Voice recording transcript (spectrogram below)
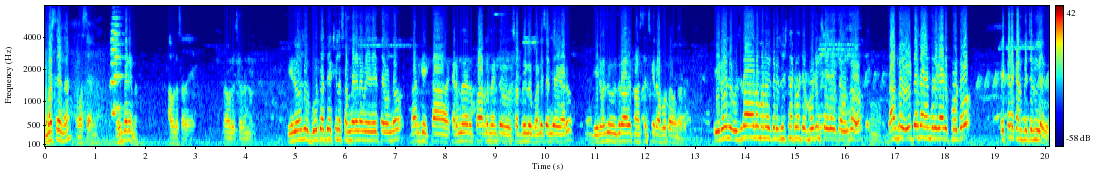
నమస్తే అన్న. నమస్తే అండి ఏం పేరేనా అవును సదే రావుల సదన్న. ఈ రోజు బూత్ అధ్యక్షుల సమ్మేళనం ఏదైతే ఉందో దానికి కరీంనగర్ పార్లమెంటు సభ్యులు బండి సంజయ్ గారు ఈ రోజు హుజరాబాద్ కాన్స్టిట్యూన్స్కి రాబోతా ఉన్నారు. ఈ రోజు హుజరాబాద్లో మనం ఇక్కడ చూసినటువంటి హోర్డింగ్స్ ఏదైతే ఉందో దాంట్లో ఈటెల రాజేందర్ గారి ఫోటో ఎక్కడ కనిపించడం లేదు.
